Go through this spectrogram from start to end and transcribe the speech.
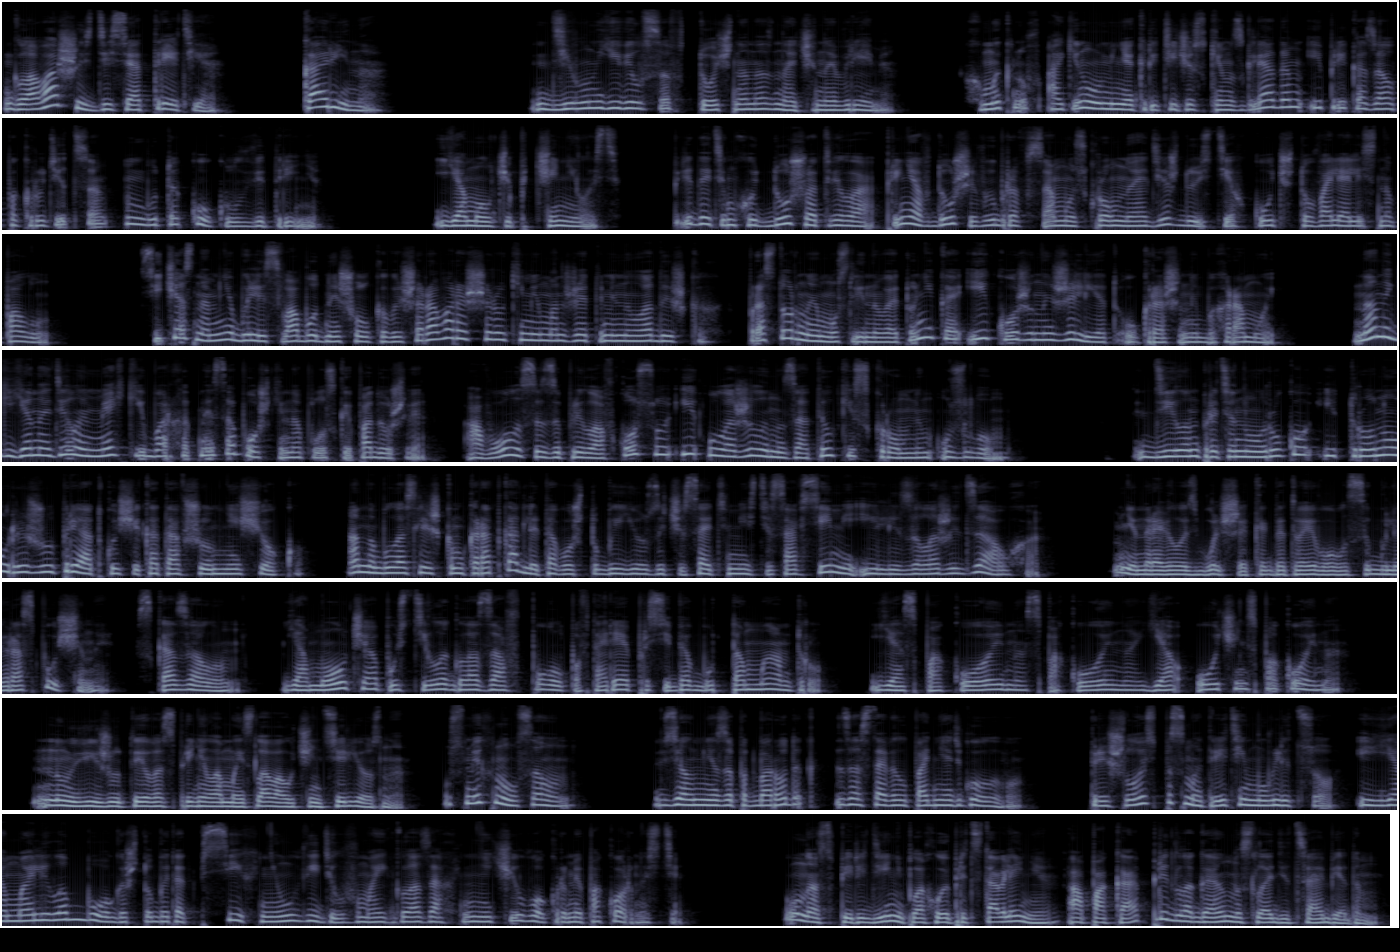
Глава 63. Карина. Дилан явился в точно назначенное время. Хмыкнув, окинул меня критическим взглядом и приказал покрутиться, будто кукол в витрине. Я молча подчинилась. Перед этим хоть душу отвела, приняв душ и выбрав самую скромную одежду из тех куч, что валялись на полу. Сейчас на мне были свободные шелковые шаровары с широкими манжетами на лодыжках, просторная муслиновая туника и кожаный жилет, украшенный бахромой. На ноги я надела мягкие бархатные сапожки на плоской подошве, а волосы заплела в косу и уложила на затылке скромным узлом. Дилан протянул руку и тронул рыжую прядку, щекотавшую мне щеку. Она была слишком коротка для того, чтобы ее зачесать вместе со всеми или заложить за ухо. «Мне нравилось больше, когда твои волосы были распущены», — сказал он. Я молча опустила глаза в пол, повторяя про себя будто мантру. «Я спокойна, спокойна, я очень спокойна». «Ну, вижу, ты восприняла мои слова очень серьезно», — усмехнулся он. Взял меня за подбородок, заставил поднять голову. Пришлось посмотреть ему в лицо, и я молила Бога, чтобы этот псих не увидел в моих глазах ничего, кроме покорности. «У нас впереди неплохое представление, а пока предлагаю насладиться обедом».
